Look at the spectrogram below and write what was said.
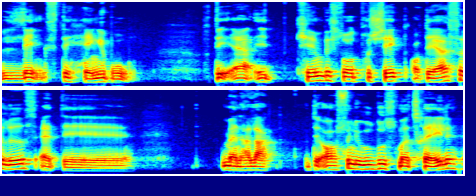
længste hængebro. Det er et kæmpe stort projekt, og det er således, at øh, man har lagt det offentlige udbudsmateriale,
